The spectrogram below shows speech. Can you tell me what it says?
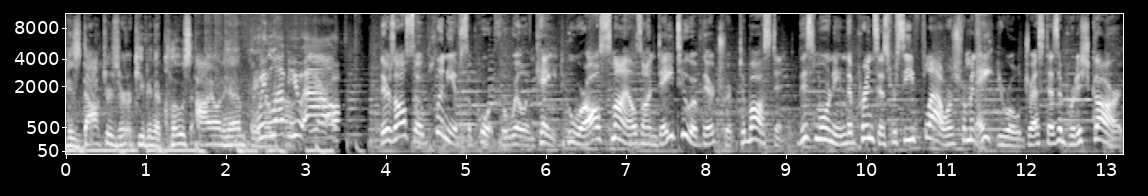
His doctors are keeping a close eye on him. We love you, Al. There's also plenty of support for Will and Kate, who were all smiles on day two of their trip to Boston. This morning, the princess received flowers from an eight year old dressed as a British guard,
